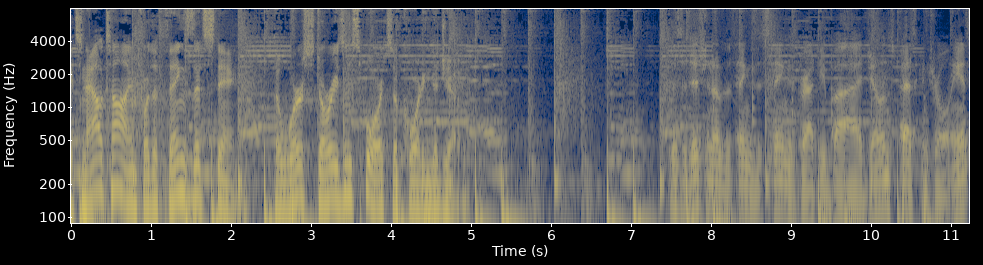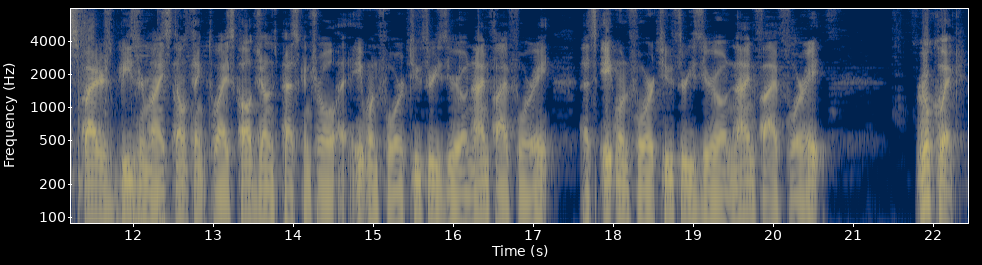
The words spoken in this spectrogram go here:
It's now time for the things that sting. The worst stories in sports, according to Joe. This edition of The Things That Sting is brought to you by Jones Pest Control. Ants, spiders, bees, or mice, don't think twice. Call Jones Pest Control at 814-230-9548. That's 814-230-9548. Real quick,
